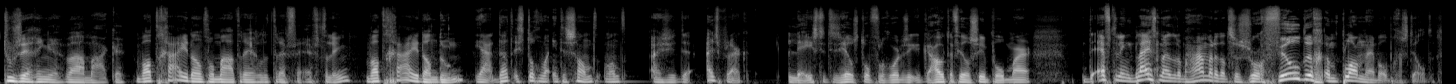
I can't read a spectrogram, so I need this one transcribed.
toezeggingen waarmaken? Wat ga je dan voor maatregelen treffen, Efteling? Wat ga je dan doen? Ja, dat is toch wel interessant. Want als je de uitspraak leest, het is heel stoffelig hoor, dus ik, houd het even heel simpel. Maar de Efteling blijft mij erop hameren dat ze zorgvuldig een plan hebben opgesteld.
